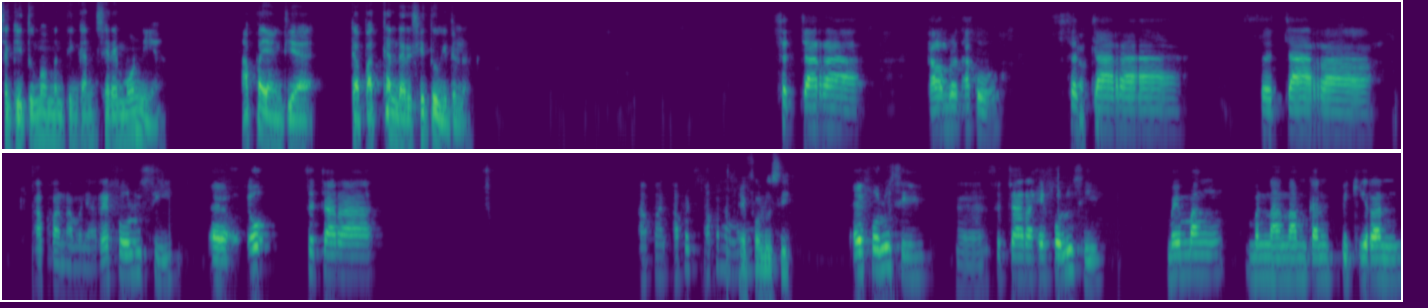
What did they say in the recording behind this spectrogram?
segitu mementingkan seremoni ya? Apa yang dia dapatkan dari situ gitu loh. Secara, kalau menurut aku, secara secara apa namanya revolusi eh, oh secara apa apa apa namanya Evolusi. evolusi Nah, secara evolusi memang menanamkan pikiran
